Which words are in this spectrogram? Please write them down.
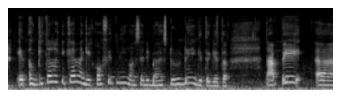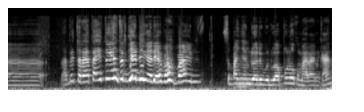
oh kita lagi kan lagi covid nih nggak usah dibahas dulu deh gitu gitu tapi eh, tapi ternyata itu yang terjadi nggak diapa-apain sepanjang 2020 kemarin kan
